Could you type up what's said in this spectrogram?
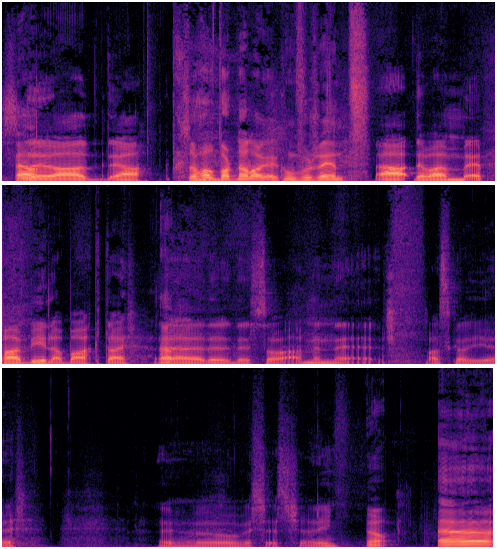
Så Ja. det var Ja. Så halvparten av laget kom for sent? ja det var et par biler bak der. Ja. Eh, Det, det så jeg. Men uh, hva skal du gjøre? Er Overkjøringskjøring. Ja. Eh,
